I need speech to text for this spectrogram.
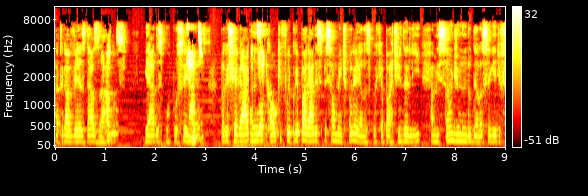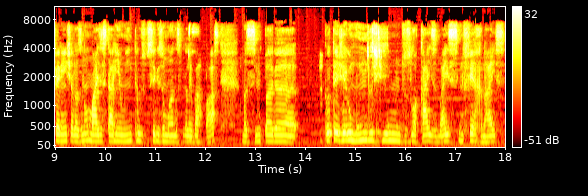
através das águas, guiadas por Poseidon, para chegar a um local que foi preparado especialmente para elas, porque a partir dali a missão de mundo delas seria diferente, elas não mais estariam entre os seres humanos para levar paz, mas sim para proteger o mundo de um dos locais mais infernais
